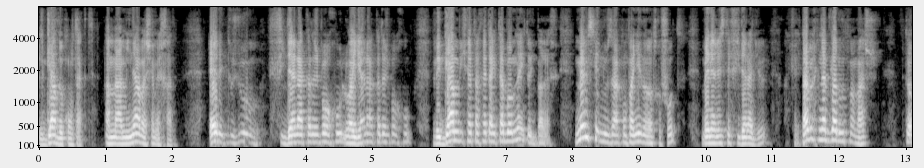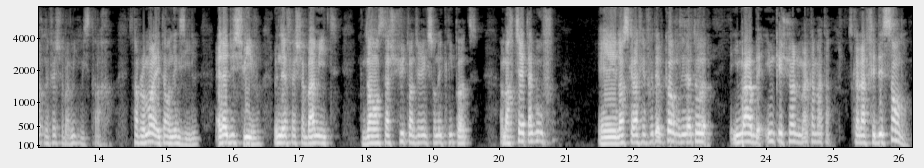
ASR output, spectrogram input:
elle garde le contact. Elle est toujours fidèle à Kadosh Baruch loyale à Kadosh Baruch Même si elle nous a accompagnés dans notre faute, mais elle est restée fidèle à Dieu. Simplement, elle était en exil. Elle a dû suivre le Nefesh Abamit dans sa chute en direction des clipotes. Amartia Agouf. Et lorsqu'elle a fait foutre le corps, lorsqu'elle a fait descendre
